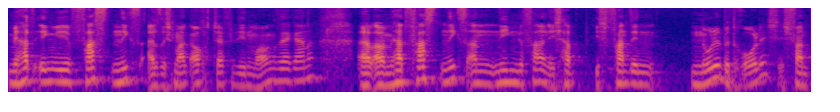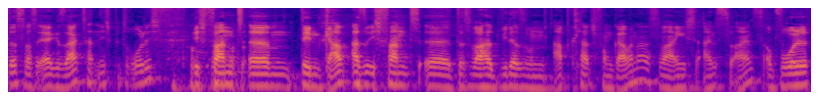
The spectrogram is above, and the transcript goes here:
mir hat irgendwie fast nichts, also ich mag auch Jeffrey Dean Morgan sehr gerne, äh, aber mir hat fast nichts an Negan gefallen. Ich hab, ich fand den null bedrohlich. Ich fand das, was er gesagt hat, nicht bedrohlich. Ich fand ähm, den, Gov also ich fand, äh, das war halt wieder so ein Abklatsch vom Governor. Das war eigentlich eins zu eins, obwohl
